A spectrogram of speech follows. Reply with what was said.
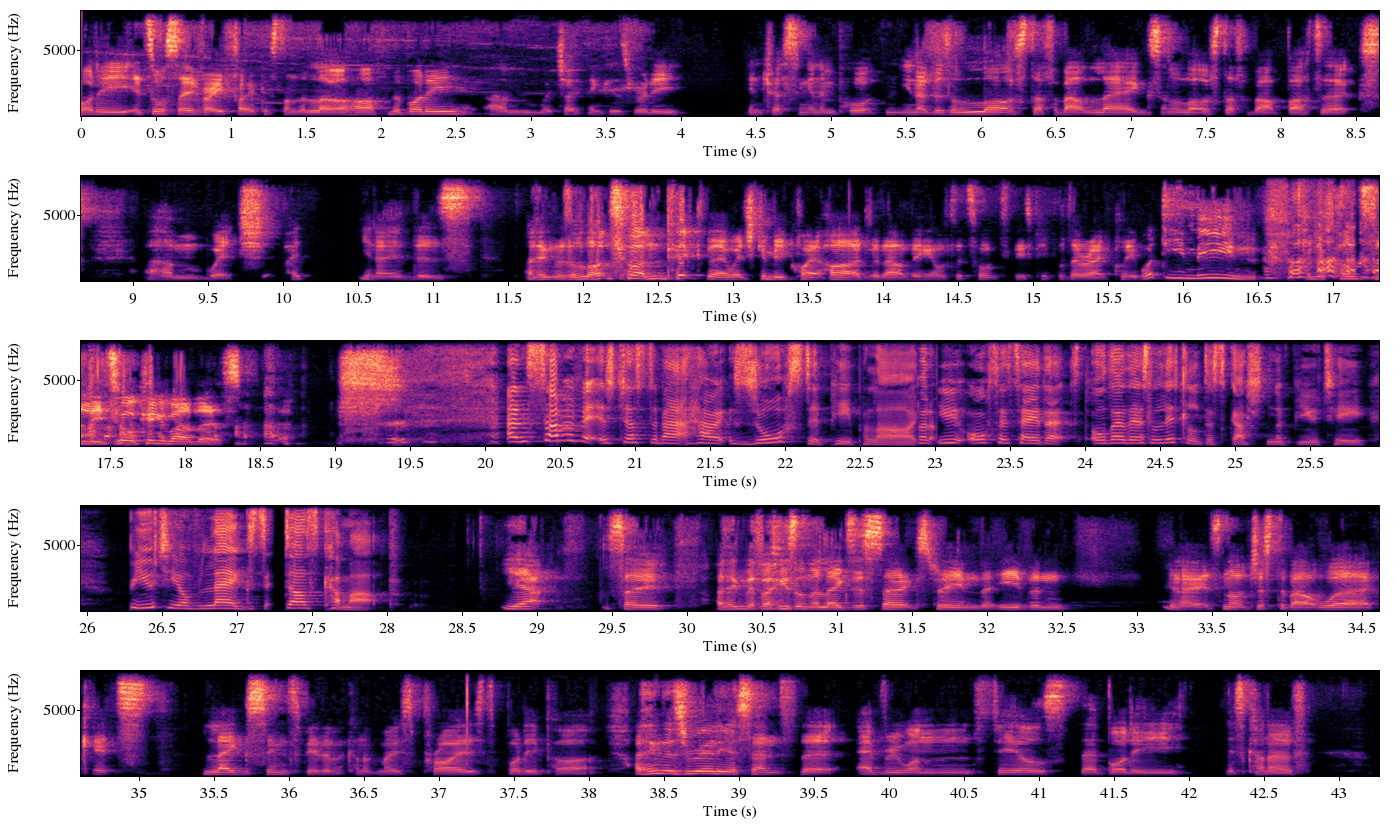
body. It's also very focused on the lower half of the body, um, which I think is really interesting and important. You know, there's a lot of stuff about legs and a lot of stuff about buttocks, um, which I you know there's I think there's a lot to unpick there, which can be quite hard without being able to talk to these people directly. What do you mean when you're constantly talking about this? and some of it is just about how exhausted people are. But you also say that although there's little discussion of beauty, beauty of legs does come up. Yeah. So I think the focus on the legs is so extreme that even, you know, it's not just about work, it's legs seem to be the kind of most prized body part. I think there's really a sense that everyone feels their body is kind of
